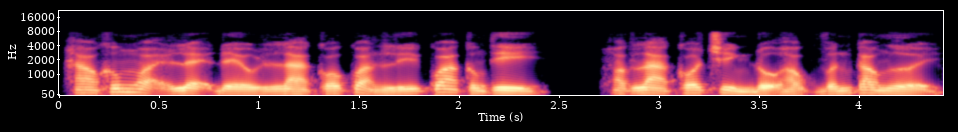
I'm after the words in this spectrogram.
hào không ngoại lệ đều là có quản lý qua công ty, hoặc là có trình độ học vấn cao người.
